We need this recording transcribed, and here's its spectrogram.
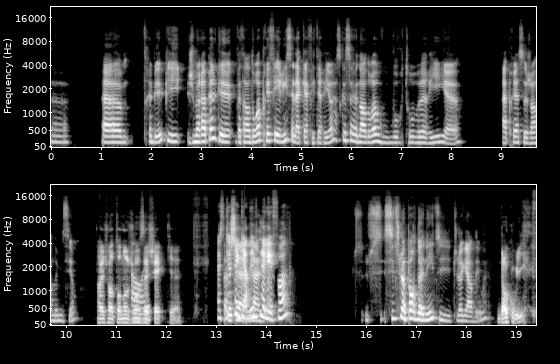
Euh, euh, très bien. Puis je me rappelle que votre endroit préféré, c'est la cafétéria. Est-ce que c'est un endroit où vous vous retrouveriez euh, après ce genre de mission? Ouais, je vais retourner au jeu Ah aux ouais. échecs. Est-ce que j'ai gardé la- le téléphone? Si, si tu l'as pas redonné, tu, tu l'as gardé, ouais. Donc oui.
